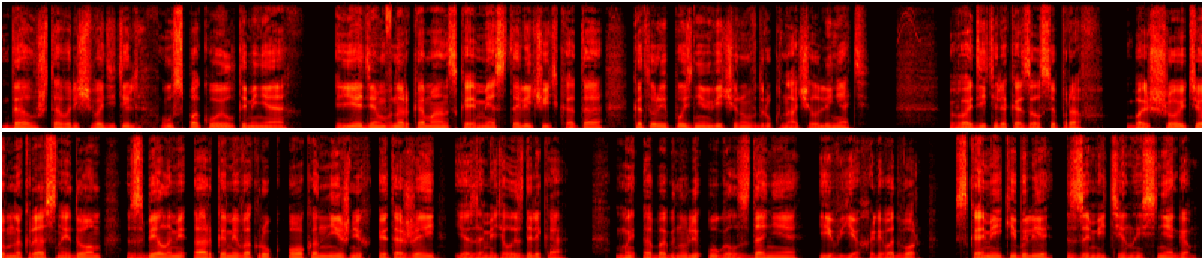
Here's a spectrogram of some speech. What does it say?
«Да уж, товарищ водитель, успокоил ты меня. Едем в наркоманское место лечить кота, который поздним вечером вдруг начал линять». Водитель оказался прав. Большой темно-красный дом с белыми арками вокруг окон нижних этажей я заметил издалека. Мы обогнули угол здания и въехали во двор. Скамейки были заметены снегом.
